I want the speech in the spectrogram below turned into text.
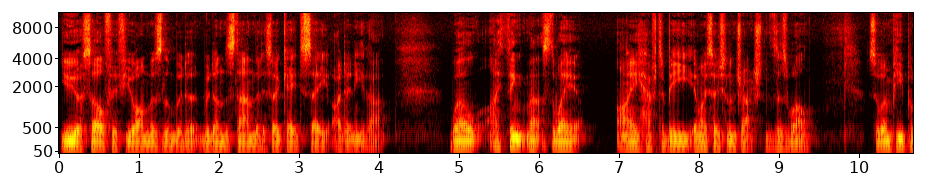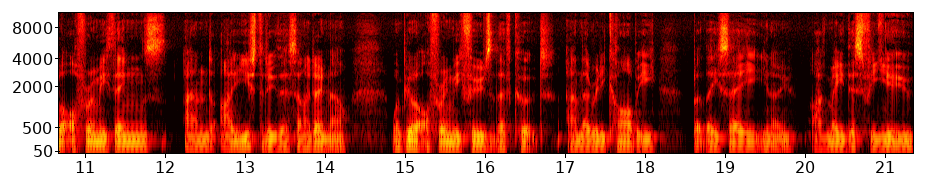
you yourself, if you are Muslim, would uh, would understand that it's okay to say, "I don't eat that." Well, I think that's the way I have to be in my social interactions as well. So when people are offering me things, and I used to do this and I don't now, when people are offering me foods that they've cooked and they're really carby, but they say, you know, I've made this for you,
